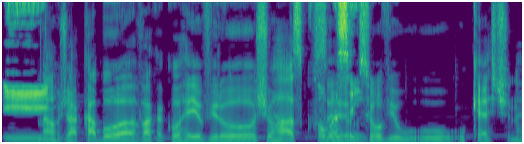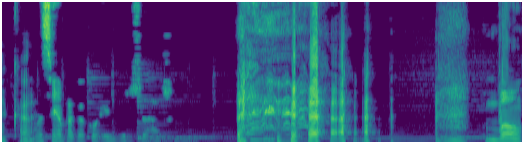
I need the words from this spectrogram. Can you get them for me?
E... Não, já acabou. A Vaca Correio virou churrasco. Como cê, assim? Você ouviu o, o, o cast, né, cara? Como assim a Vaca Correio virou churrasco? Bom,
